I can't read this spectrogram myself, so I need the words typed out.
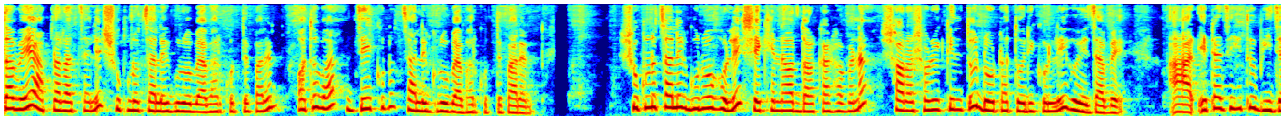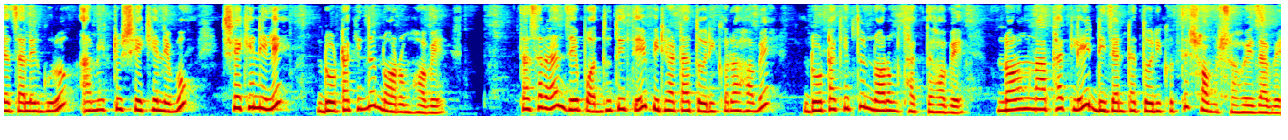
তবে আপনারা চাইলে শুকনো চালের গুঁড়ো ব্যবহার করতে পারেন অথবা যে কোনো চালের গুঁড়ো ব্যবহার করতে পারেন। শুকনো চালের গুঁড়ো হলে শেখে নেওয়ার দরকার হবে না। সরাসরি কিন্তু ডোটা তৈরি করলেই হয়ে যাবে। আর এটা যেহেতু ভিজা চালের গুঁড়ো, আমি একটু শেখে নেব। শেখে নিলে ডোটা কিন্তু নরম হবে। তাছাড়া যে পদ্ধতিতে পিঠাটা তৈরি করা হবে, ডোটা কিন্তু নরম থাকতে হবে। নরম না থাকলে ডিজাইনটা তৈরি করতে সমস্যা হয়ে যাবে।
